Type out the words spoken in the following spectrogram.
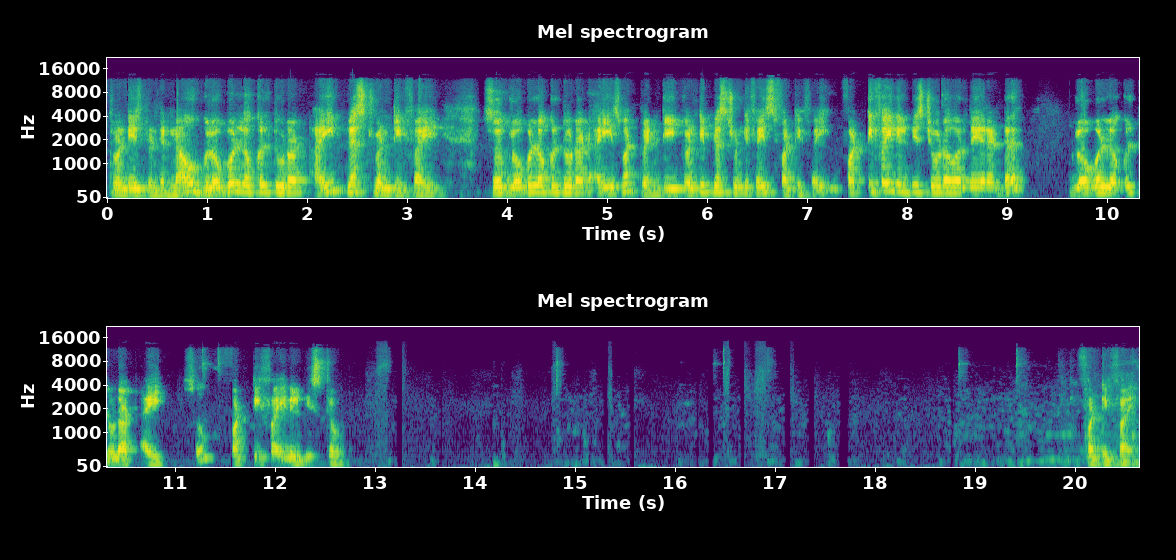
20 is printed. Now global local 2.i plus 25. So global local 2.i is what 20. 20 plus 25 is 45. 45 will be stored over there under global local 2.i. So 45 will be stored. Forty-five.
